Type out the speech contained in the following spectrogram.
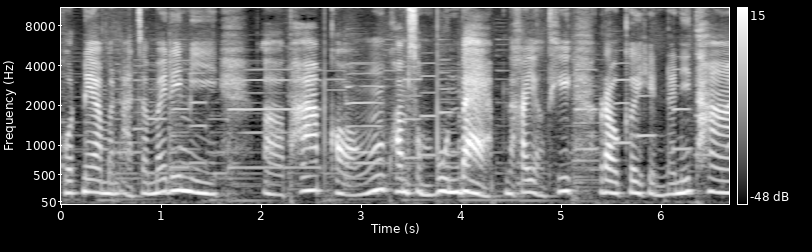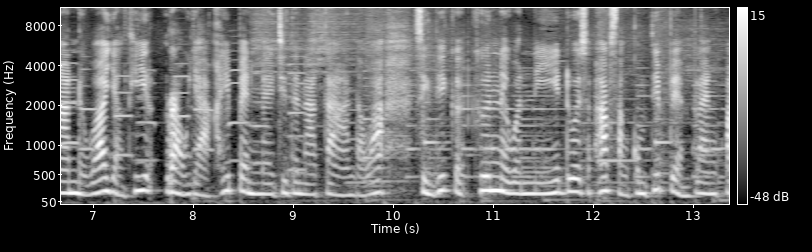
คตเนี่ยมันอาจจะไม่ได้มี ภาพของความสมบูรณ์แบบนะคะ อย่างที่เราเคยเห็นในนิทาน หรือว่าอย่างที่เราอยากให้เป็นในจินตนาการ แต่ว่าสิ่งที่เกิดขึ้นในวันนี้ด้วยสภาพสังคมที่เปลี่ยนแปลงไป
